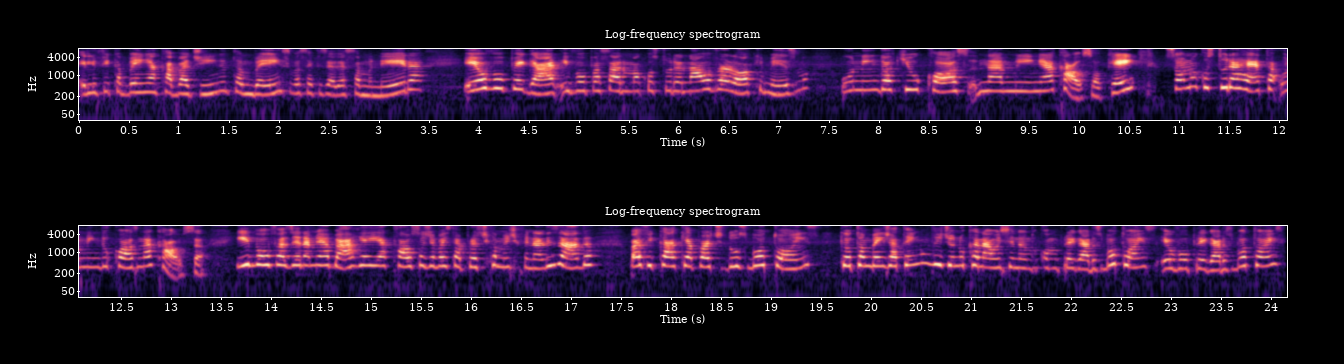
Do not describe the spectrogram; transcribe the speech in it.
ele fica bem acabadinho também, se você fizer dessa maneira. Eu vou pegar e vou passar uma costura na overlock mesmo, unindo aqui o cos na minha calça, ok? Só uma costura reta unindo o cos na calça. E vou fazer a minha barra e aí a calça já vai estar praticamente finalizada. Vai ficar aqui a parte dos botões, que eu também já tenho um vídeo no canal ensinando como pregar os botões. Eu vou pregar os botões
